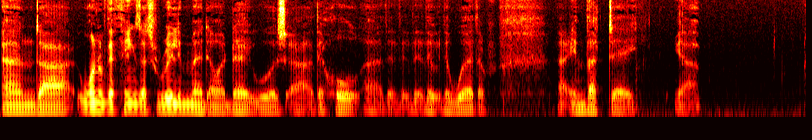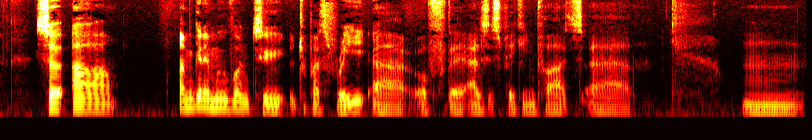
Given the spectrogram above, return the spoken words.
And uh, one of the things that really made our day was uh, the whole uh, the, the, the, weather uh, in that day. Yeah. So uh, I'm gonna move on to to part three uh, of the IELTS speaking part. Um,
